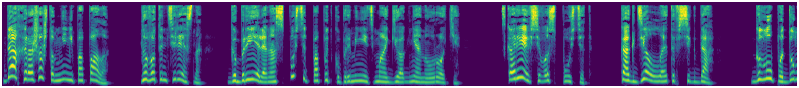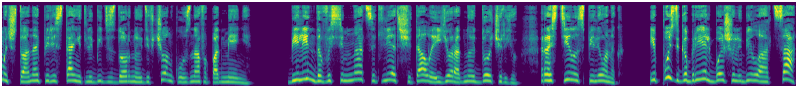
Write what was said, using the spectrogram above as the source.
Да, хорошо, что мне не попало. Но вот интересно, Габриэль, она спустит попытку применить магию огня на уроке? Скорее всего, спустит. Как делала это всегда. Глупо думать, что она перестанет любить вздорную девчонку, узнав о подмене. Белинда в 18 лет считала ее родной дочерью, растила с пеленок. И пусть Габриэль больше любила отца,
